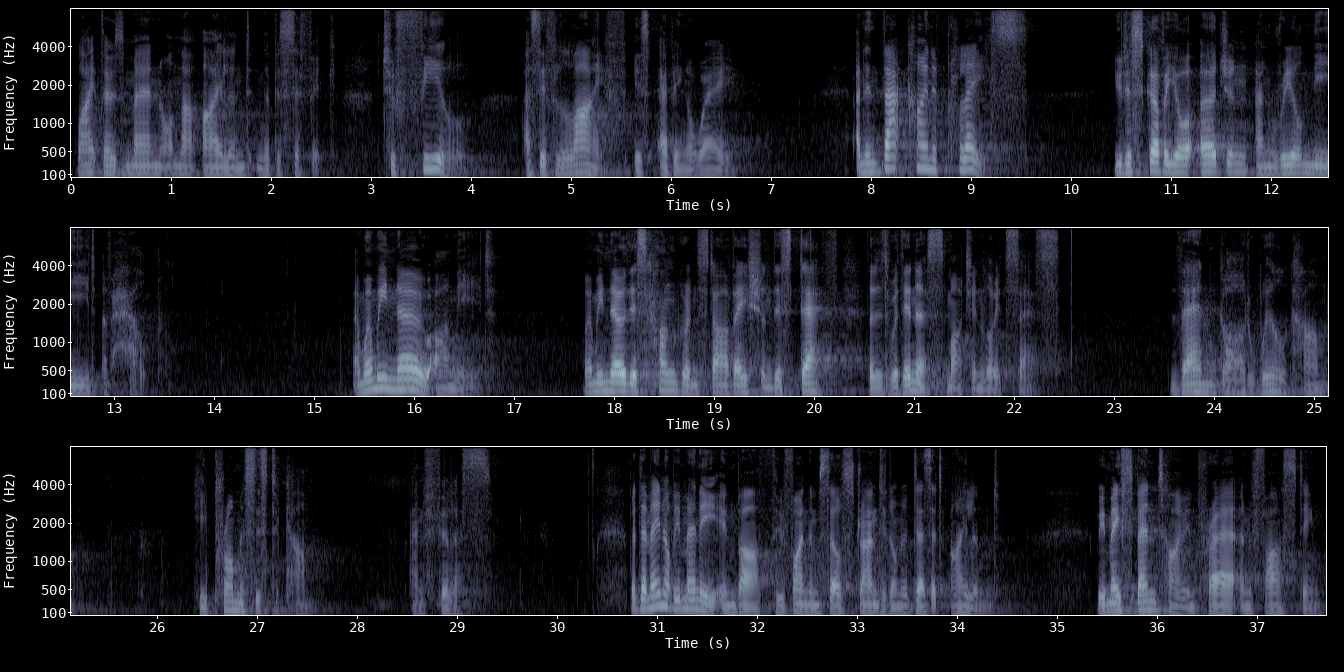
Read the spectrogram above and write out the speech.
like those men on that island in the Pacific, to feel as if life is ebbing away. And in that kind of place, you discover your urgent and real need of help. And when we know our need, when we know this hunger and starvation, this death that is within us, Martyn Lloyd says, then God will come. He promises to come and fill us. But there may not be many in Bath who find themselves stranded on a desert island. We may spend time in prayer and fasting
